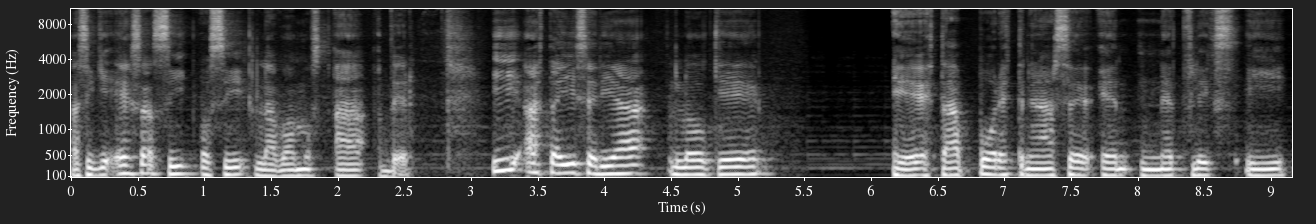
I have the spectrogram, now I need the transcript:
Así que esa sí o sí la vamos a ver. Y hasta ahí sería lo que eh, está por estrenarse en Netflix y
